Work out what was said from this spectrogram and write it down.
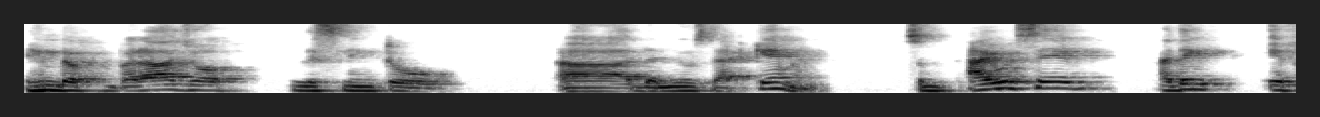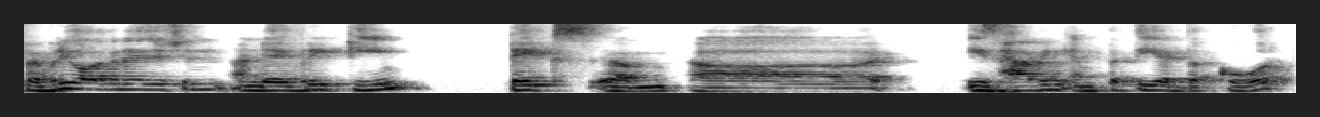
in the barrage of listening to uh, the news that came in. So I would say, I think if every organization and every team takes um, uh, is having empathy at the core,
